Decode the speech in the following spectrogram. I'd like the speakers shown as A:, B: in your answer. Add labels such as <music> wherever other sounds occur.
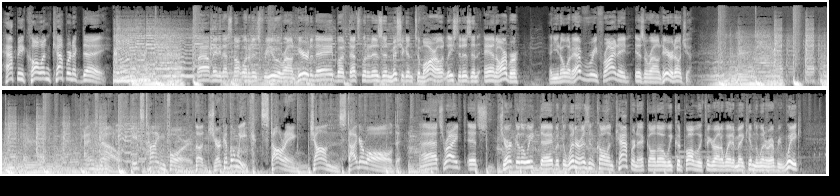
A: Happy Colin Kaepernick Day. Well, maybe that's not what it is for you around here today, but that's what it is in Michigan tomorrow. At least it is in Ann Arbor. And you know what? Every Friday is around here, don't you?
B: It's time for the Jerk of the Week, starring John Steigerwald.
A: That's right. It's Jerk of the Week Day, but the winner isn't Colin Kaepernick, although we could probably figure out a way to make him the winner every week.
